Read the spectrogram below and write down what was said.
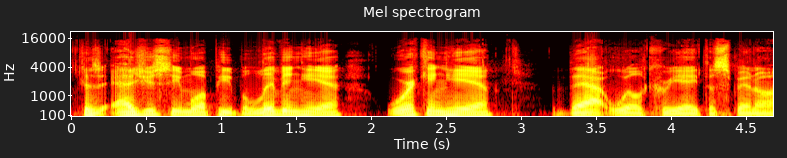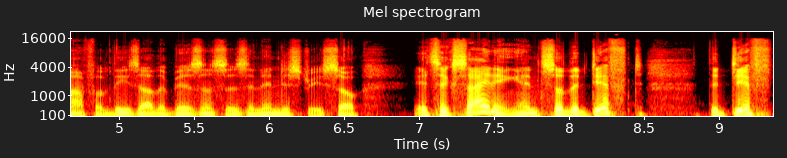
Because as you see more people living here, working here, that will create the spin-off of these other businesses and industries. So it's exciting. And so the DIF, the DIF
